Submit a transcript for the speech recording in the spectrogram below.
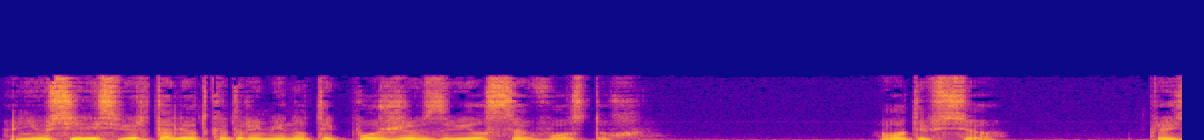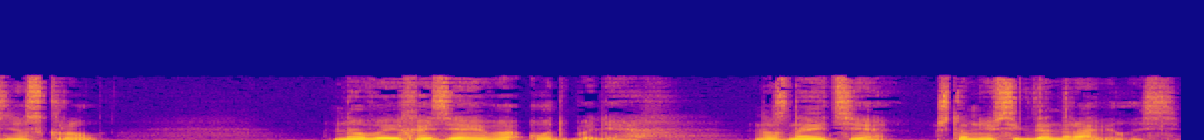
Они уселись в вертолет, который минутой позже взвился в воздух. Вот и все произнес Кролл. Новые хозяева отбыли. Но знаете, что мне всегда нравилось?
